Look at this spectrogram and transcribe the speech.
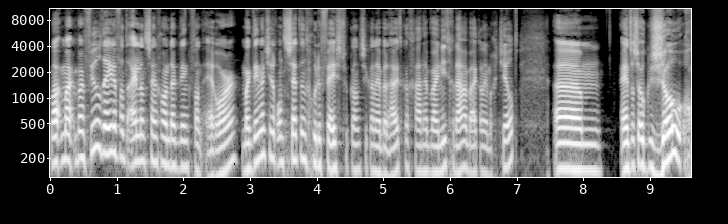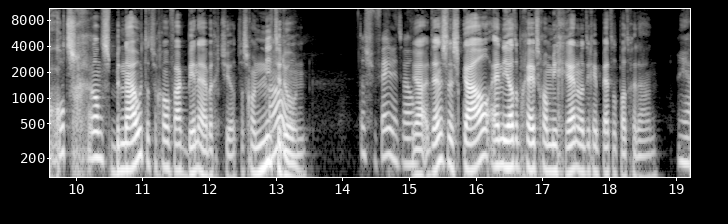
Maar, maar, maar veel delen van het eiland zijn gewoon dat ik denk van error. Maar ik denk dat je er ontzettend goede feestvakantie kan hebben en uit kan gaan. Hebben wij niet gedaan. We hebben eigenlijk alleen maar gechilled. Ehm, en het was ook zo godsgrans benauwd dat we gewoon vaak binnen hebben gechilled. Het was gewoon niet te Oh. doen. Dat is vervelend wel. Ja, Denzel is kaal en die had op een gegeven moment gewoon migraine omdat hij geen pet op had gedaan. Ja.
